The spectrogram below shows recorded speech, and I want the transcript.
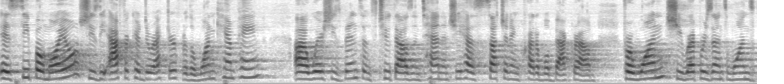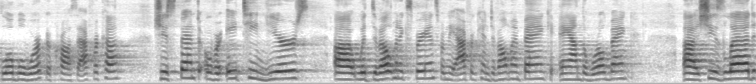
is Sipho Moyo. She's the Africa Director for the One campaign, uh, where she's been since 2010, and she has such an incredible background. For One, she represents One's global work across Africa. She has spent over 18 years uh, with development experience from the African Development Bank and the World Bank. Uh, she has led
